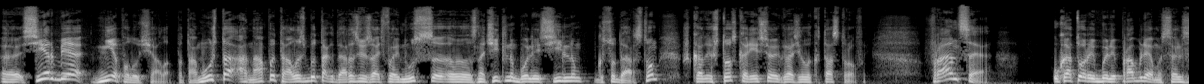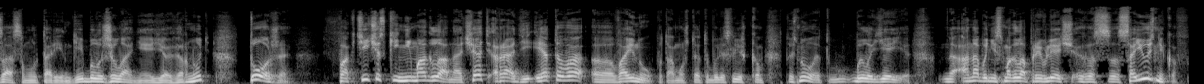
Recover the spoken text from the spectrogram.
Э, Сербия не получала, потому что она пыталась бы тогда развязать войну с э, значительно более сильным государством, что, скорее всего, и грозило катастрофой. Франция, у которой были проблемы с Эльзасом Лотарингией, было желание ее вернуть, тоже фактически не могла начать ради этого э, войну, потому что это были слишком... То есть, ну, это было ей... Она бы не смогла привлечь э, союзников,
